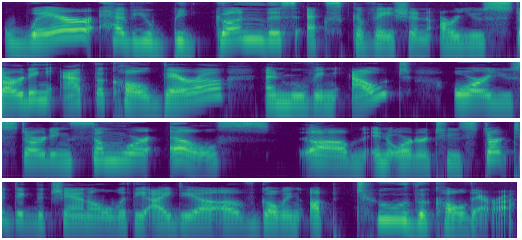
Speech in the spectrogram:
where have you begun this excavation? Are you starting at the caldera and moving out or are you starting somewhere else um, in order to start to dig the channel with the idea of going up to the caldera.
